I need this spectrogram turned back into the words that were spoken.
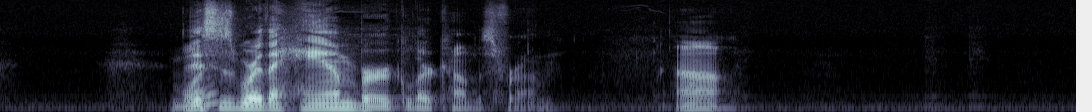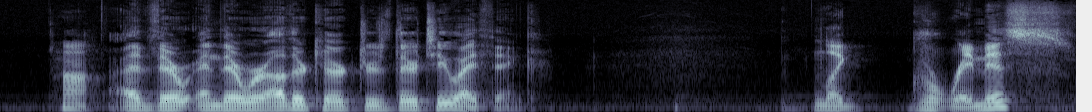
This is where the Hamburglar comes from. Oh. Huh. Uh, there and there were other characters there too. I think. Like Grimace?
